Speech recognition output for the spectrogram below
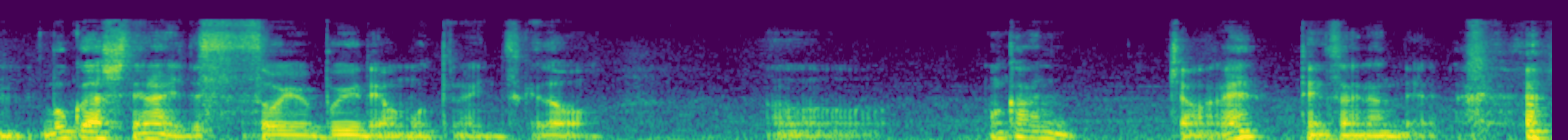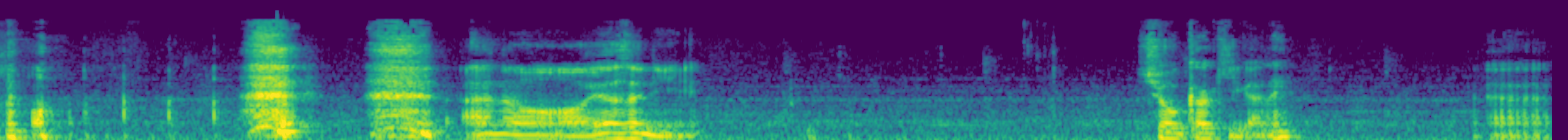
うん、僕はしてないです。そういう武勇伝を持ってないんですけどあのかんちゃんはね天才なんで。あの要するに消火器がね、え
